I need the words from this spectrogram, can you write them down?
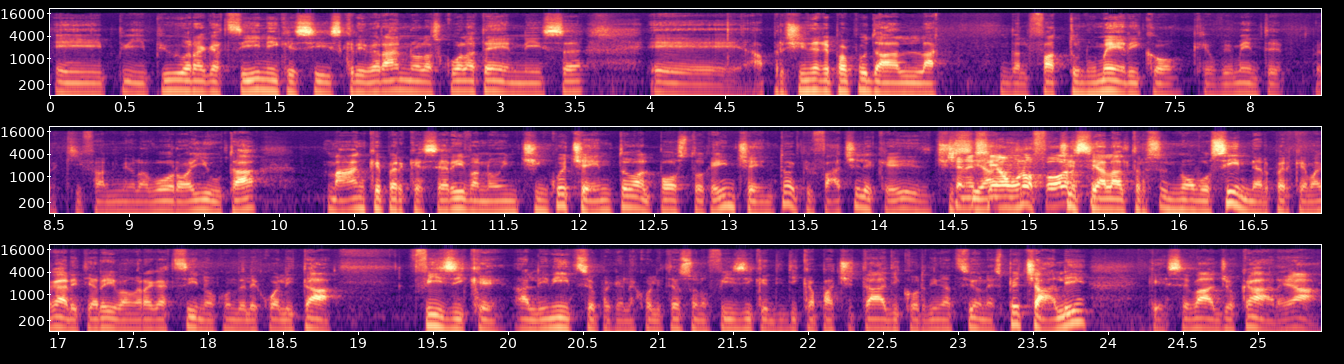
i più ragazzini che si iscriveranno alla scuola tennis, eh, a prescindere proprio dalla, dal fatto numerico, che ovviamente per chi fa il mio lavoro aiuta, ma anche perché se arrivano in 500 al posto che in 100 è più facile che ci, sia, sia, ci sia l'altro nuovo Sinner, perché magari ti arriva un ragazzino con delle qualità fisiche all'inizio, perché le qualità sono fisiche di, di, capacità di coordinazione speciali, che se va a giocare a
